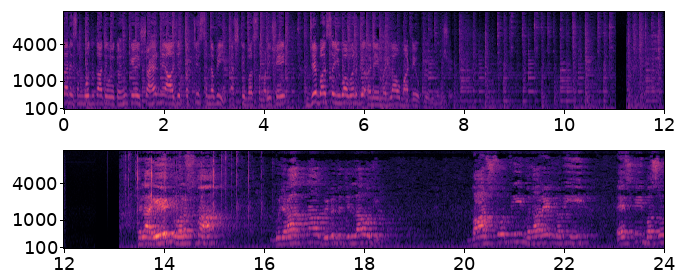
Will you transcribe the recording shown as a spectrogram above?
જનતાને સંબોધતા તેઓએ કહ્યું કે શહેરને આજે પચીસ નવી એસટી બસ મળી છે, જે બસ યુવા વર્ગ અને મહિલાઓ માટે ઉપયોગી બનશે. છેલ્લા એક વર્ષમાં ગુજરાતના વિવિધ જિલ્લાઓથી બારસો થી વધારે નવી એસટી બસો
